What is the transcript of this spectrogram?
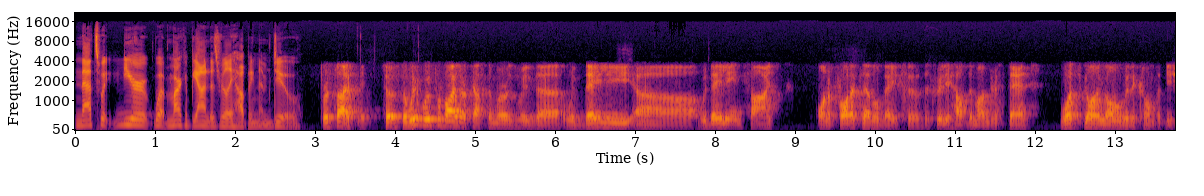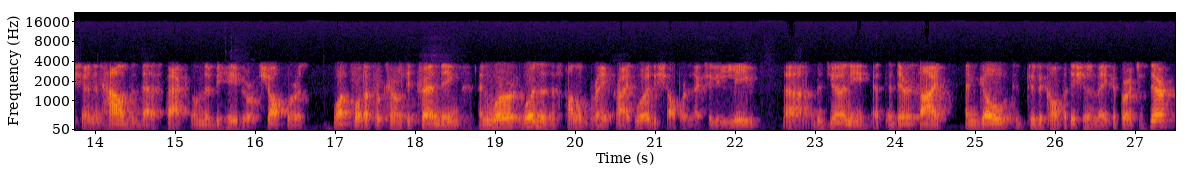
And that's what you're what Market Beyond is really helping them do. Precisely. So, so we, we provide our customers with uh, with daily uh, with daily insights on a product level basis that really help them understand what's going on with the competition and how does that affect on the behavior of shoppers, what products are currently trending, and where where does the funnel break, right? Where the shoppers actually leave uh, the journey at, their site and go to, the competition and make a purchase there.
